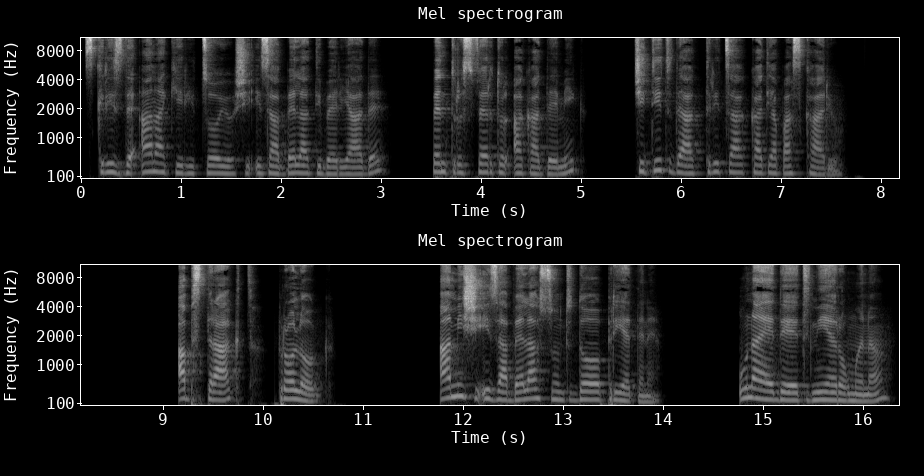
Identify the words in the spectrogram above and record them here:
scris de Ana Chirițoiu și Izabela Tiberiade pentru sfertul academic, citit de actrița Katia Pascariu. Abstract, prolog. Ami și Izabela sunt două prietene. Una e de etnie română,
